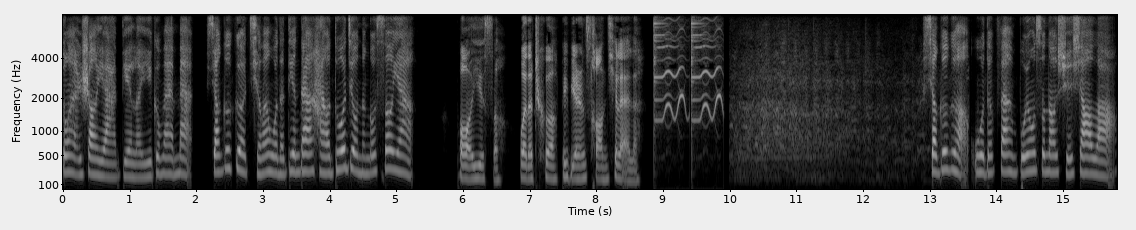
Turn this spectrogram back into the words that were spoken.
昨晚上呀，点了一个外卖，小哥哥，请问我的订单还要多久能够送呀？不好意思，我的车被别人藏起来了。小哥哥，我的饭不用送到学校了，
